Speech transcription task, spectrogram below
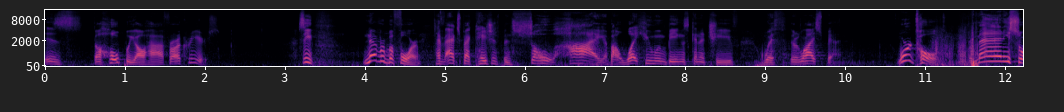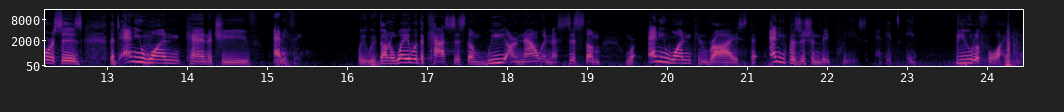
is the hope we all have for our careers. See, never before have expectations been so high about what human beings can achieve with their lifespan. We're told from many sources that anyone can achieve anything. We, we've done away with the caste system. We are now in a system where anyone can rise to any position they please. And it's a beautiful idea.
